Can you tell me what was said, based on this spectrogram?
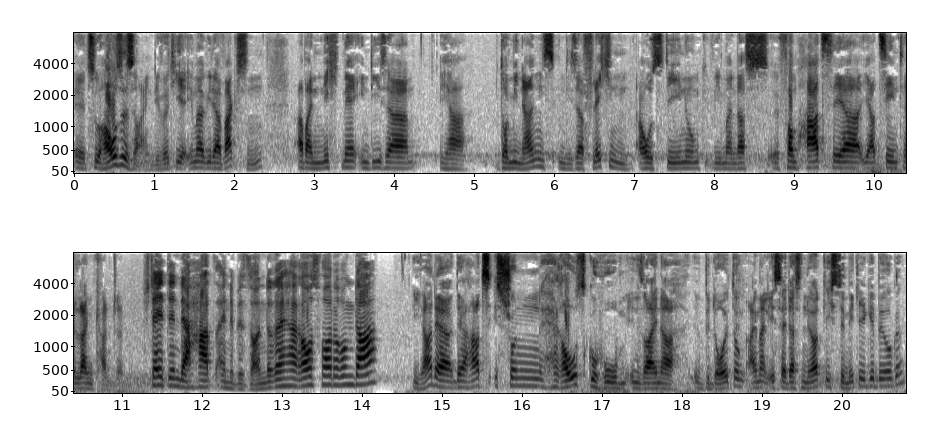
äh, zu Hause sein. Die wird hier immer wieder wachsen, aber nicht mehr in dieser ja, Dominanz, in dieser Flächenausdehnung, wie man das äh, vom Harz her jahrzehntelang kannte. Stellt denn der Harz eine besondere Herausforderung dar? Ja, der, der Harz ist schon herausgehoben in seiner Bedeutung. Einmal ist er das nördlichste Mittelgebirge.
